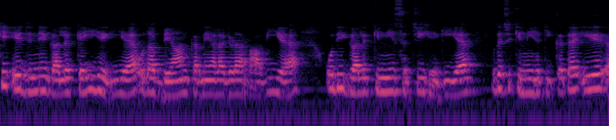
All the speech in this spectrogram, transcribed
ਕਿ ਇਹ ਜਿੰਨੇ ਗੱਲ ਕਹੀ ਹੈਗੀ ਹੈ ਉਹਦਾ ਬਿਆਨ ਕਰਨੇ ਵਾਲਾ ਜਿਹੜਾ ਰਾਵੀ ਹੈ ਉਹਦੀ ਗੱਲ ਕਿੰਨੀ ਸੱਚੀ ਹੈਗੀ ਹੈ ਉਹਦੇ 'ਚ ਕਿੰਨੀ ਹਕੀਕਤ ਹੈ। ਇਹ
